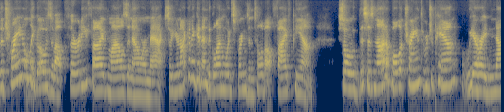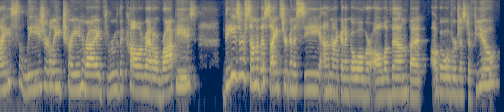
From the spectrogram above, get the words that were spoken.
the train only goes about 35 miles an hour max. So you're not going to get into Glenwood Springs until about 5 p.m. So this is not a bullet train through Japan. We are a nice leisurely train ride through the Colorado Rockies. These are some of the sites you're going to see. I'm not going to go over all of them, but I'll go over just a few.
